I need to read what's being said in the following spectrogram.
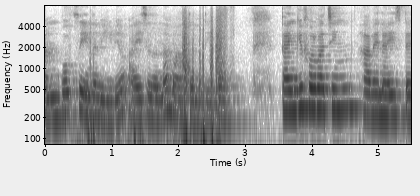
അൺബോക്സ് ചെയ്യുന്ന വീഡിയോ അയച്ചു തന്നാൽ മാത്രം മതി കേട്ടോ thank you for watching have a nice day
